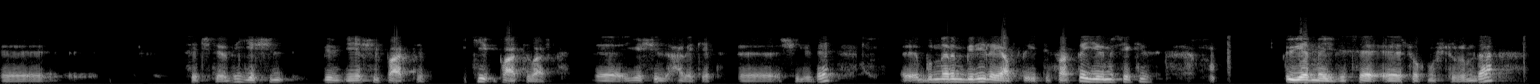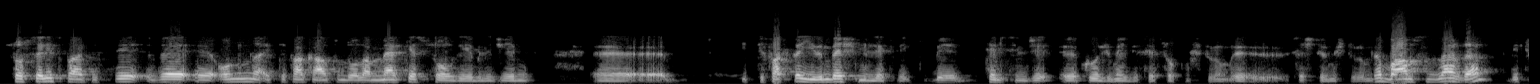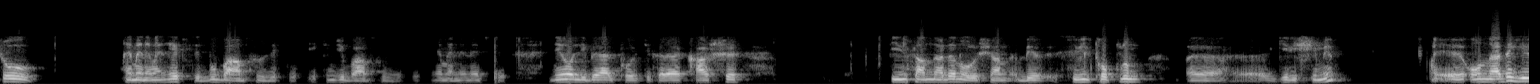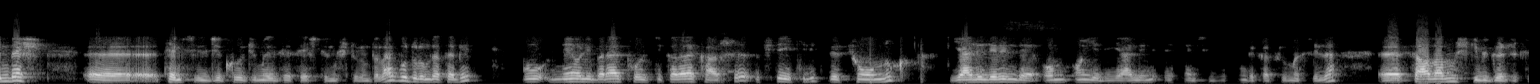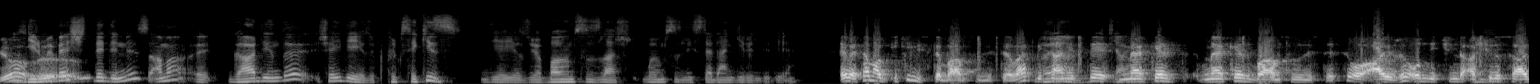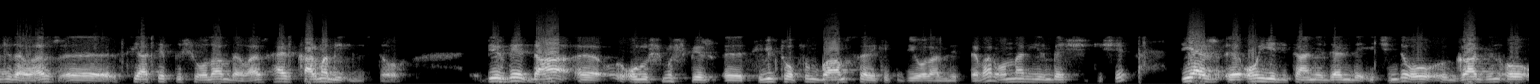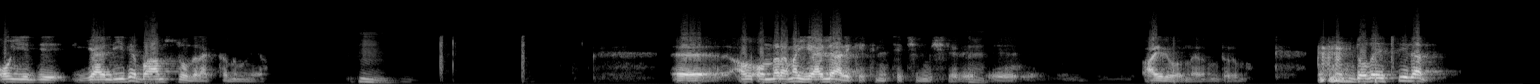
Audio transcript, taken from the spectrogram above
seçtirdi. Yeşil bir Yeşil Parti, iki parti var. E, Yeşil Hareket e, Şili'de. E, bunların biriyle yaptığı ittifakta 28 üye meclise e, sokmuş durumda. Sosyalist Partisi ve e, onunla ittifak altında olan merkez sol diyebileceğimiz e, ittifakta 25 milletvekili temsilci e, kurucu meclise sokmuş durum, e, seçtirmiş durumda. Bağımsızlar da birçoğu hemen hemen hepsi bu bağımsız listesi, ikinci bağımsız listesi hemen hemen hepsi neoliberal politikalara karşı insanlardan oluşan bir sivil toplum e, girişimi. E, onlar da 25 e, temsilci kurucu meclise seçtirmiş durumdalar. Bu durumda tabii bu neoliberal politikalara karşı üçte ikilik bir çoğunluk yerlilerin de 17 yerli temsilcisinin de katılmasıyla e, sağlanmış gibi gözüküyor. 25 ee, dediniz ama e, Guardian'da şey diye yazıyor 48 diye yazıyor bağımsızlar bağımsız listeden girildi diye. Evet ama iki liste bağımsız liste var. Bir Öyle tanesi mi? merkez merkez bağımsız listesi o ayrı. Onun içinde aşırı sağcı da var. E, siyaset dışı olan da var. Her karma bir liste o. Bir de daha e, oluşmuş bir e, sivil toplum bağımsız hareketi diye olan liste var. Onlar 25 kişi. Diğer e, 17 taneden de içinde o Guardian o 17 yerliyi de bağımsız olarak tanımlıyor. Hmm. E, onlar ama yerli hareketinin seçilmişleri. Evet. E, ayrı onların durumu. Dolayısıyla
